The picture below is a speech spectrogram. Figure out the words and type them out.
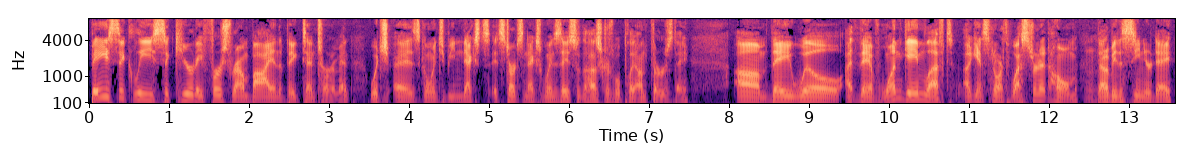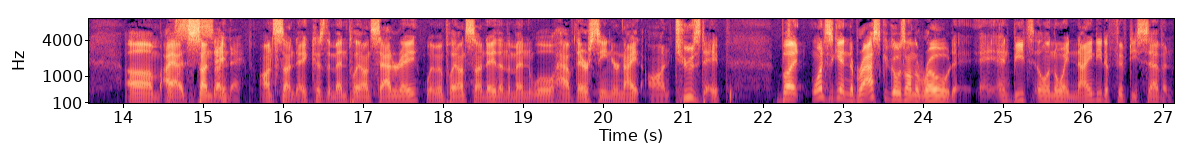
basically secured a first round bye in the Big Ten tournament, which is going to be next. It starts next Wednesday, so the Huskers will play on Thursday. Um, they will. They have one game left against Northwestern at home. That'll be the senior day. Um, I, Sunday, Sunday. on Sunday because the men play on Saturday, women play on Sunday. Then the men will have their senior night on Tuesday. But once again, Nebraska goes on the road and beats Illinois ninety to fifty-seven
